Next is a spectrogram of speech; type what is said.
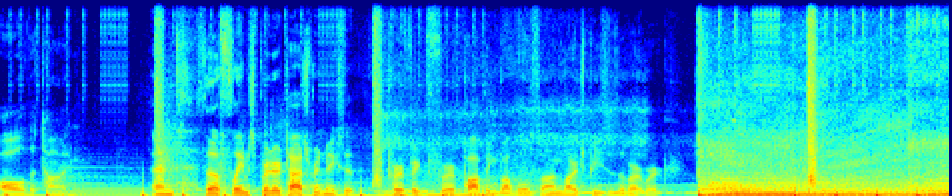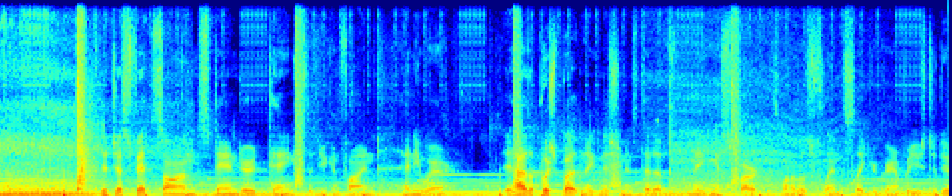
all the time. And the flame spreader attachment makes it perfect for popping bubbles on large pieces of artwork. It just fits on standard tanks that you can find anywhere. It has a push button ignition instead of making a spark with one of those flints like your grandpa used to do.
